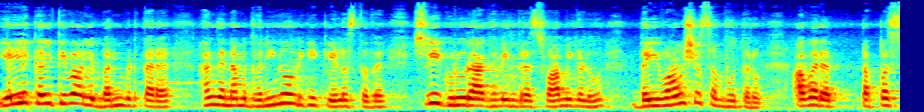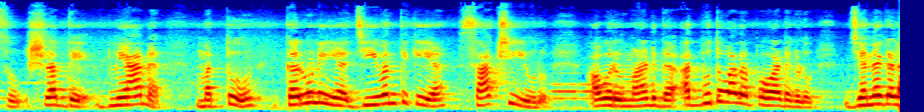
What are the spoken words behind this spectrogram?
ಎಲ್ಲಿ ಕರಿತೀವೋ ಅಲ್ಲಿ ಬಂದ್ಬಿಡ್ತಾರೆ. ಹಂಗೆ ನಮ್ಮ ಧ್ವನಿನೂ ಅವರಿಗೆ ಕೇಳಿಸ್ತದೆ. ಶ್ರೀ ಗುರು ರಾಘವೇಂದ್ರ ಸ್ವಾಮಿಗಳು ದೈವಾಂಶ ಸಂಭೂತರು. ಅವರ ತಪಸ್ಸು, ಶ್ರದ್ಧೆ, ಜ್ಞಾನ ಮತ್ತು ಕರುಣೆಯ ಜೀವಂತಿಕೆಯ ಸಾಕ್ಷಿ ಇವರು ಅವರು ಮಾಡಿದ ಅದ್ಭುತವಾದ ಪವಾಡಗಳು ಜನಗಳ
